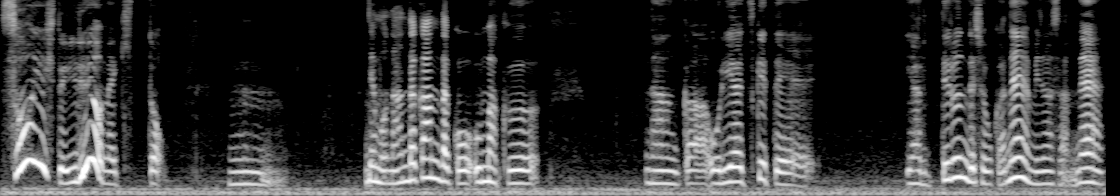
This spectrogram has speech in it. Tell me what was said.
そういう人いるよね、きっと。うん。でもなんだかんだこう、うまく、なんか折り合いつけてやってるんでしょうかね、皆さんね。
